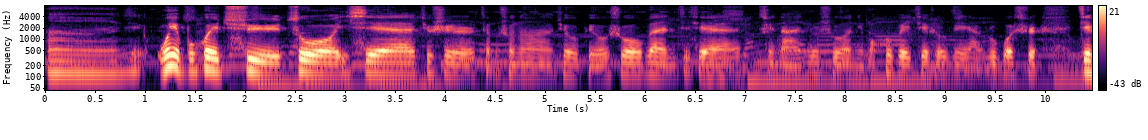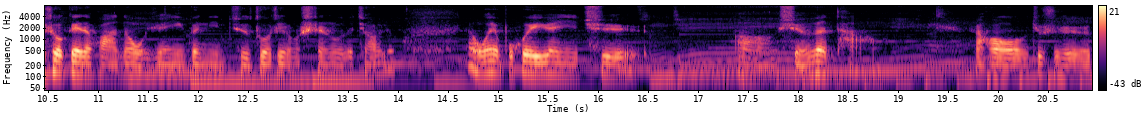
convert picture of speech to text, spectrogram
嗯，我也不会去做一些，就是怎么说呢？就比如说问这些直男，就是说你们会不会接受 gay 啊？如果是接受 gay 的话，那我愿意跟你去做这种深入的交流。但我也不会愿意去，啊，询问他，然后就是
